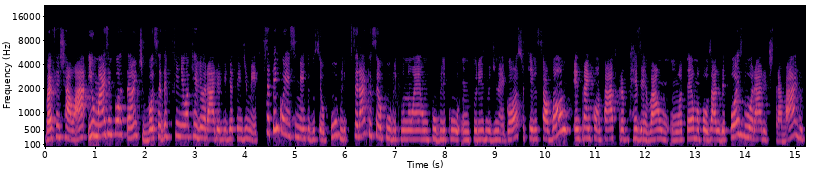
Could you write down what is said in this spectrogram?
vai fechar lá. E o mais importante, você definiu aquele horário de atendimento. Você tem conhecimento do seu público? Público? Será que o seu público não é um público, um turismo de negócio, que eles só vão entrar em contato para reservar um, um, hotel, uma pousada depois do horário de trabalho?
